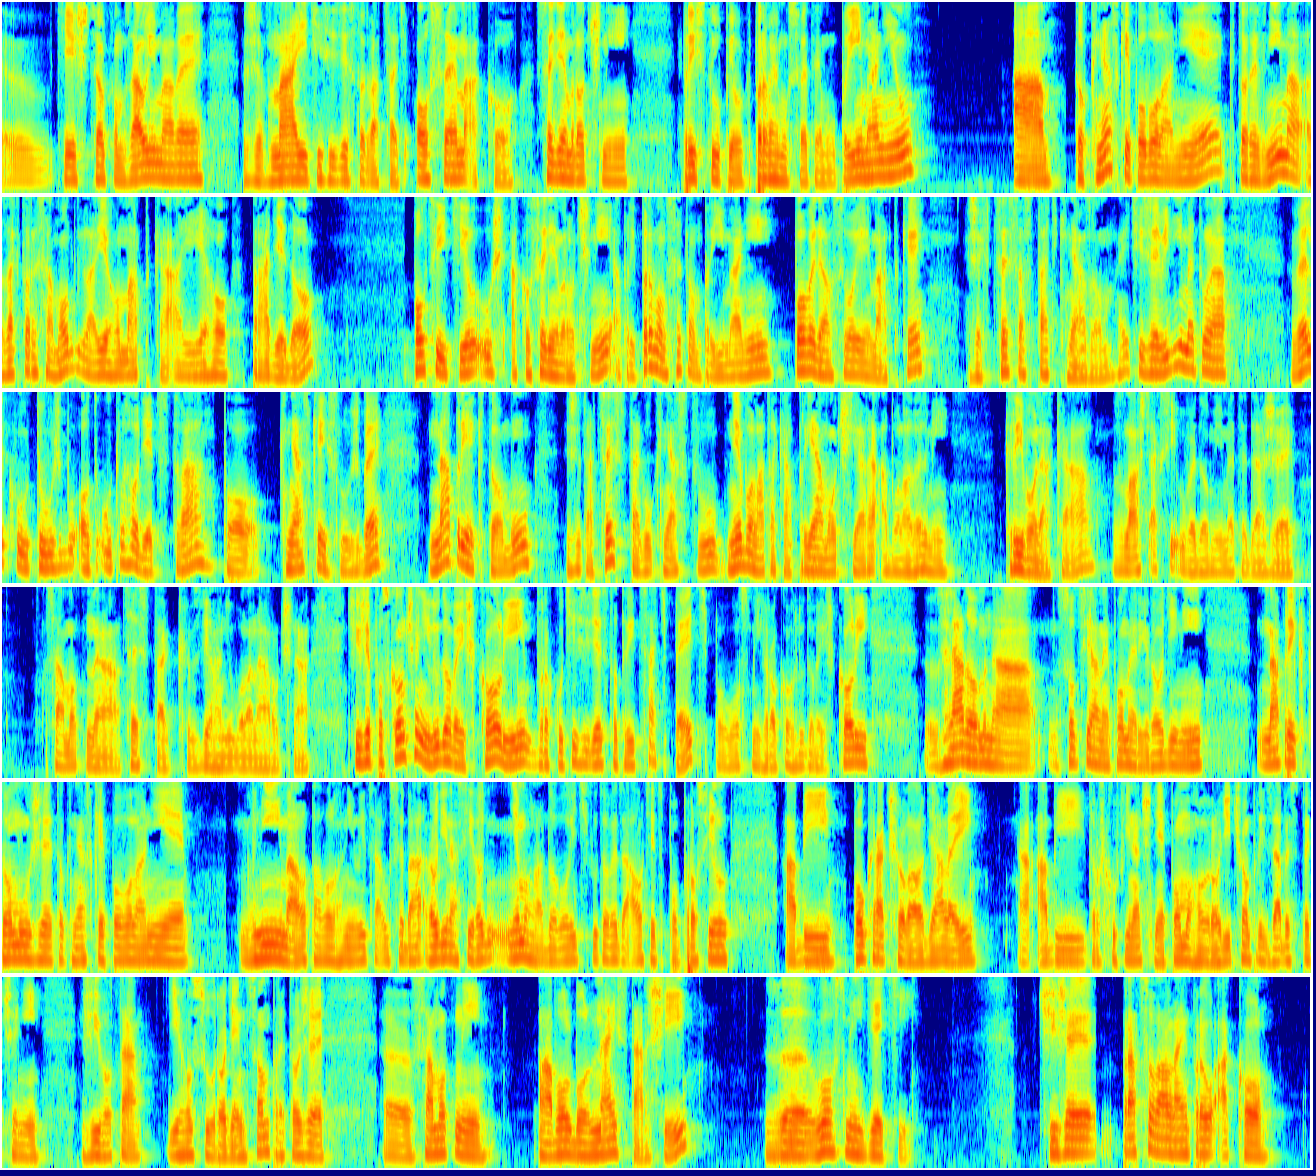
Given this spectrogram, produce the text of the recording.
tiež celkom zaujímavé, že v máji 1928 ako sedemročný pristúpil k prvému svetému príjmaniu a to kňazské povolanie, ktoré vnímal a za ktoré sa modlila jeho matka a jeho pradedo, pocítil už ako sedemročný a pri prvom svetom príjmaní povedal svojej matke, že chce sa stať kňazom. Čiže vidíme tu na veľkú túžbu od útleho detstva po kňazskej službe, napriek tomu, že tá cesta ku kňastvu nebola taká priamočiara a bola veľmi krivoľaká, zvlášť ak si uvedomíme teda, že samotná cesta k vzdelaniu bola náročná. Čiže po skončení ľudovej školy v roku 1935, po 8 rokoch ľudovej školy, vzhľadom na sociálne pomery rodiny, napriek tomu, že to kňazské povolanie vnímal Pavol Hnilica u seba, rodina si rodi- nemohla dovoliť túto vec a otec poprosil, aby pokračoval ďalej a aby trošku finančne pomohol rodičom pri zabezpečení života jeho súrodencom, pretože E, samotný Pavol bol najstarší z 8 detí. Čiže pracoval najprv ako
